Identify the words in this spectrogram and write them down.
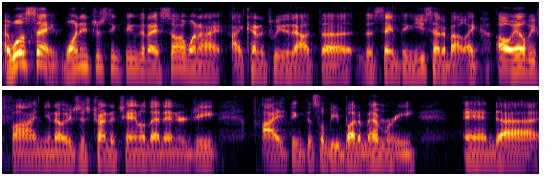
I will say one interesting thing that I saw when I, I kind of tweeted out the the same thing you said about like, oh, he'll be fine. You know, he's just trying to channel that energy. I think this will be but a memory. And uh,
